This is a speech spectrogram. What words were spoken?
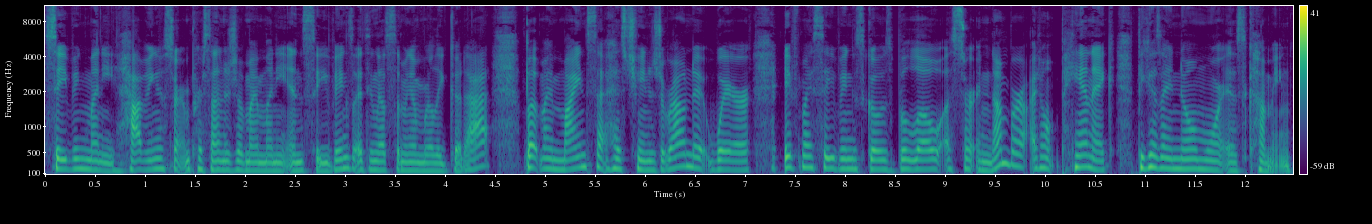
saving money, having a certain percentage of my money in savings. I think that's something I'm really good at. But my mindset has changed around it where if my savings goes below a certain number, I don't panic because I know more is coming.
